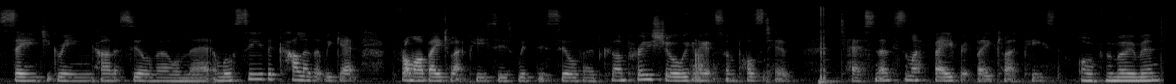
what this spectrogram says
sagey green kind of Silvo on there and we'll see the colour that we get from our Bakelite pieces with this Silvo because I'm pretty sure we're going to get some positive tests. Now this is my favourite Bakelite piece of the moment.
